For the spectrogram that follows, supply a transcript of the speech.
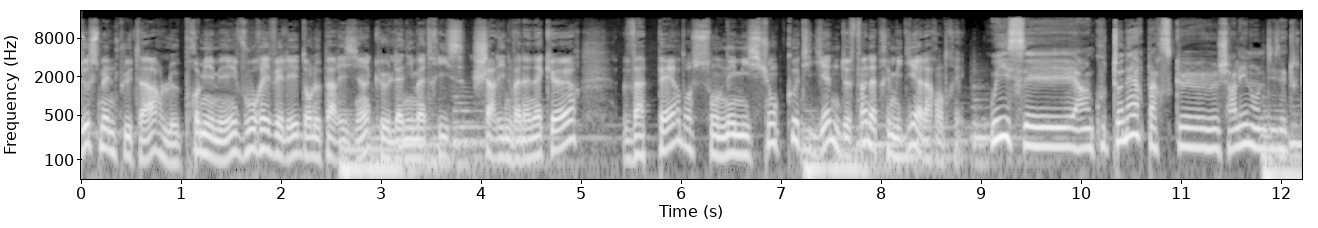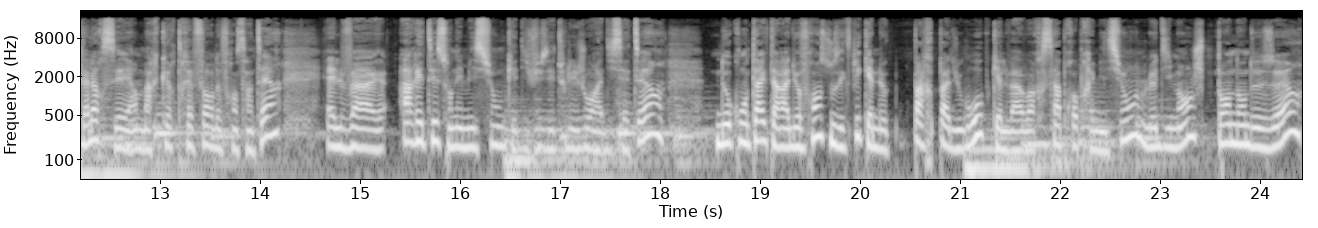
Deux semaines plus tard, le 1er mai, vous révélez dans Le Parisien que l'animatrice Charline Vananacker va perdre son émission quotidienne de fin d'après-midi à la rentrée. Oui, c'est un coup de tonnerre parce que Charline, on le disait tout à l'heure, c'est un marqueur très fort de France Inter. Elle va arrêter son émission qui est diffusée tous les jours à 17h. Nos contacts à Radio France nous expliquent qu'elle ne part pas du groupe, qu'elle va avoir sa propre émission le dimanche pendant deux heures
